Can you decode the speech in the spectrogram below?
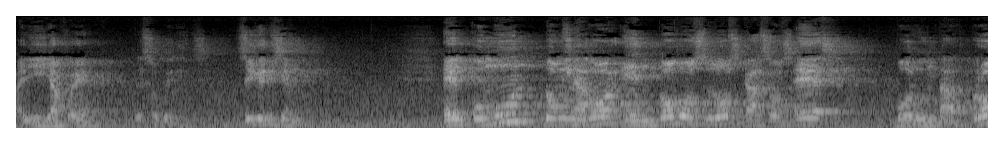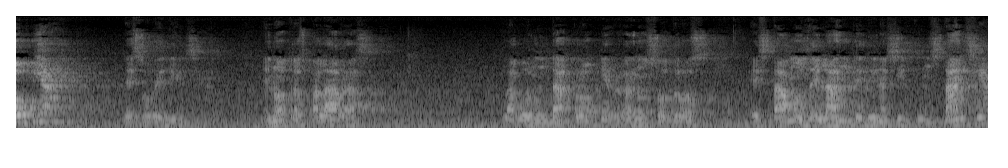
Allí ya fue desobediencia. Sigue diciendo. El común dominador en todos los casos es voluntad propia, desobediencia. En otras palabras, la voluntad propia, ¿verdad? Nosotros estamos delante de una circunstancia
